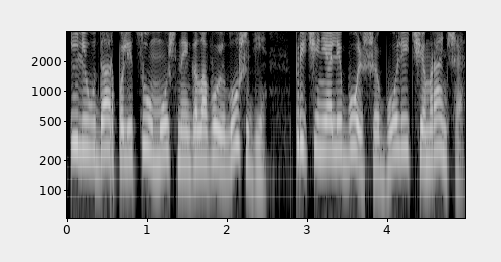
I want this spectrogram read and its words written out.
или удар по лицу мощной головой лошади – причиняли больше боли, чем раньше.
